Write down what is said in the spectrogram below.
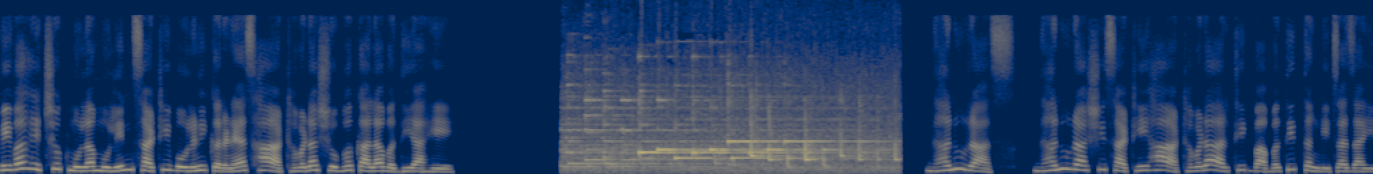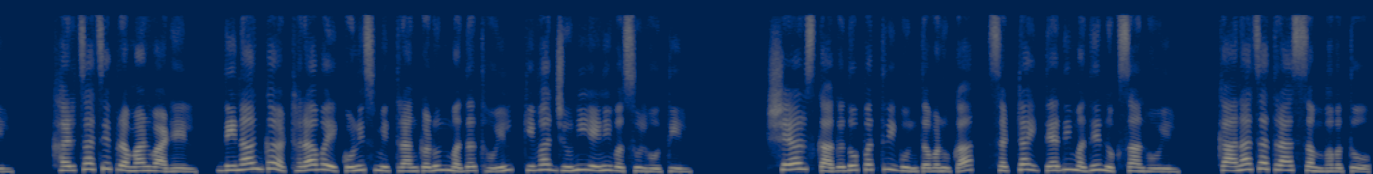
विवाह इच्छुक मुला मुलींसाठी बोलणी करण्यास हा आठवडा शुभ कालावधी आहे. धनुरास. धनुराशीसाठी हा आठवडा आर्थिक बाबतीत तंगीचा जाईल. खर्चाचे प्रमाण वाढेल. दिनांक अठरा व एकोणीस मित्रांकडून मदत होईल किंवा जुनी येणी वसूल होतील. शेअर्स कागदोपत्री गुंतवणुका सट्टा इत्यादी मध्ये नुकसान होईल. कानाचा त्रास संभवतो.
